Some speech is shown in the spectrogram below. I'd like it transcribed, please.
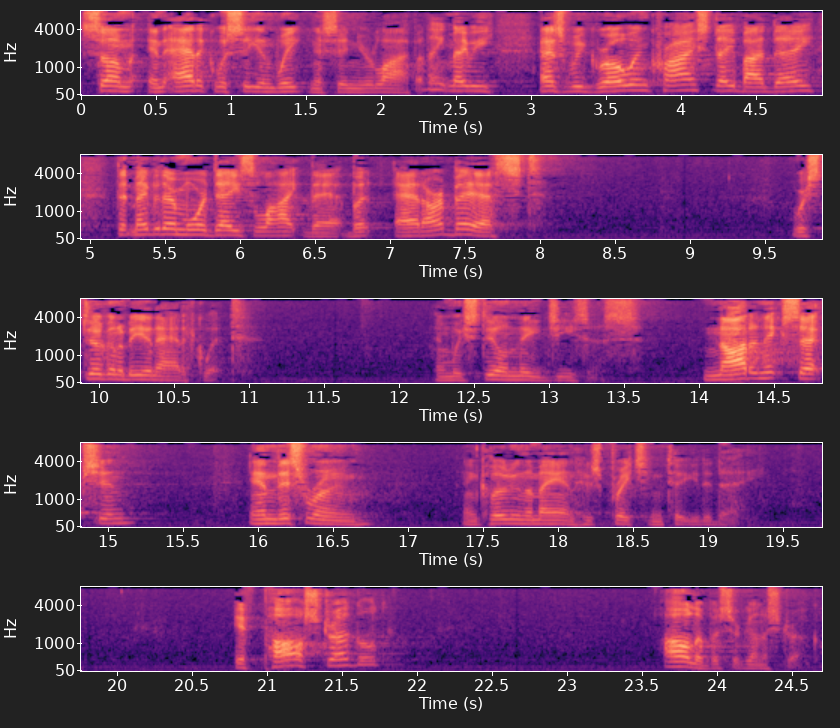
some inadequacy and weakness in your life. I think maybe as we grow in Christ day by day, that maybe there are more days like that. But at our best, we're still going to be inadequate. And we still need Jesus. Not an exception in this room, including the man who's preaching to you today. If Paul struggled, all of us are going to struggle.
